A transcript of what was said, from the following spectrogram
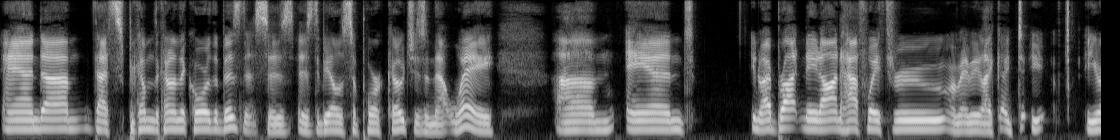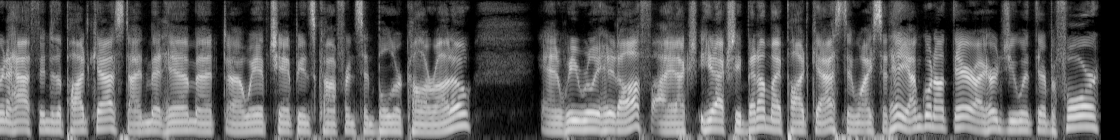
and um, that's become the kind of the core of the business is is to be able to support coaches in that way. Um, and you know, I brought Nate on halfway through, or maybe like a, a year and a half into the podcast. I met him at uh, Way of Champions conference in Boulder, Colorado, and we really hit it off. I actually he had actually been on my podcast, and I said, "Hey, I'm going out there. I heard you went there before.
